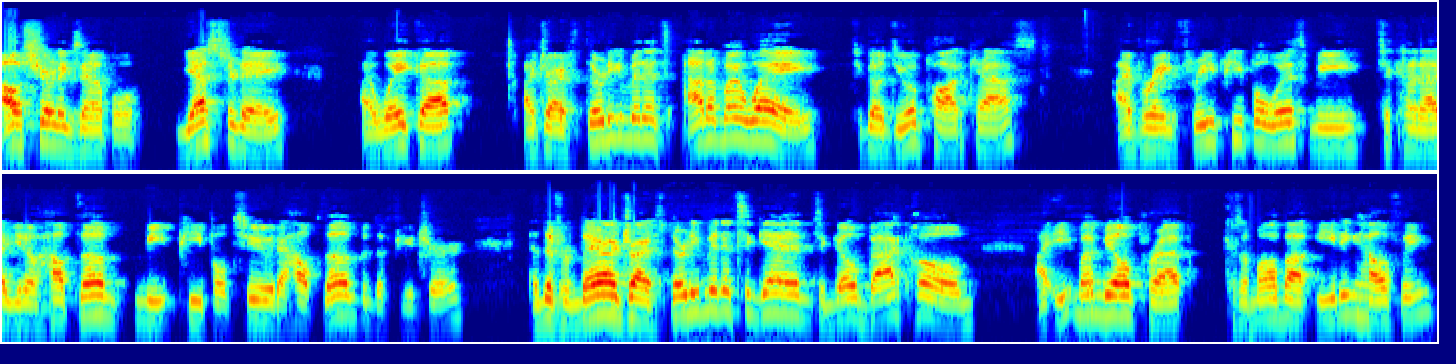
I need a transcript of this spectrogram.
I'll share an example. Yesterday, I wake up, I drive 30 minutes out of my way to go do a podcast. I bring three people with me to kind of, you know, help them meet people too, to help them in the future. And then from there, I drive 30 minutes again to go back home. I eat my meal prep because I'm all about eating healthy.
